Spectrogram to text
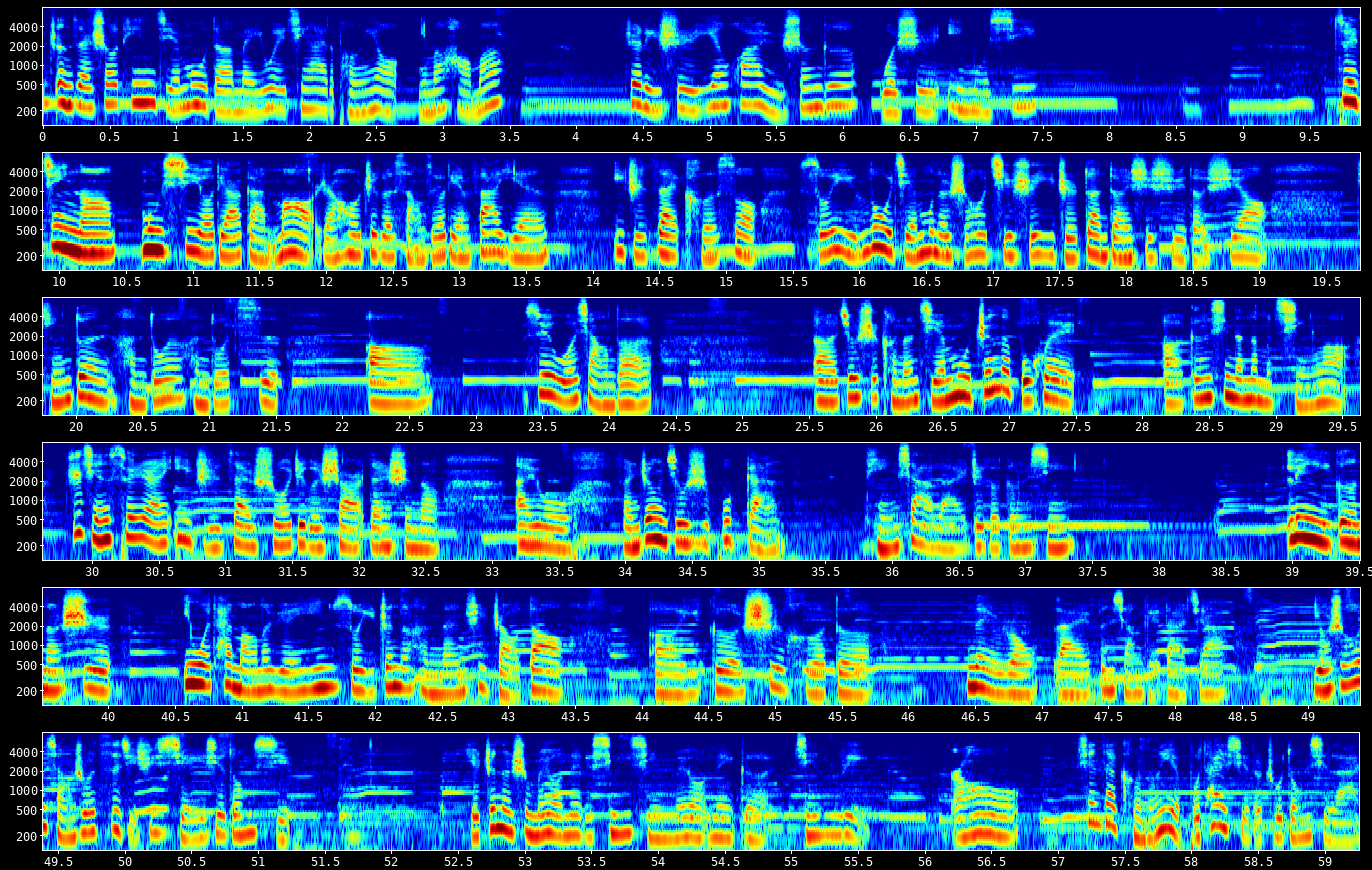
正在收听节目的每一位亲爱的朋友，你们好吗？这里是烟花与笙歌，我是易木兮。最近呢，木兮有点感冒，然后这个嗓子有点发炎，一直在咳嗽，所以录节目的时候其实一直断断续续的，需要停顿很多很多次。呃，所以我想的，呃，就是可能节目真的不会。呃，更新的那么勤了。之前虽然一直在说这个事儿，但是呢，哎呦，反正就是不敢停下来这个更新。另一个呢，是因为太忙的原因，所以真的很难去找到呃一个适合的内容来分享给大家。有时候想说自己去写一些东西，也真的是没有那个心情，没有那个精力。然后，现在可能也不太写得出东西来。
